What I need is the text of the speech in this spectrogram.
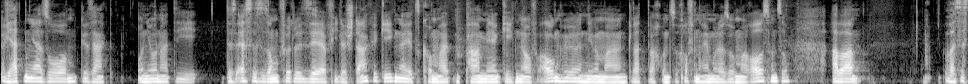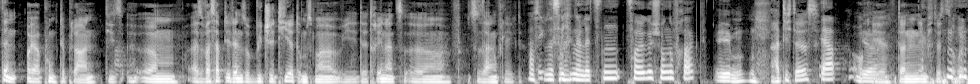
wir hatten ja so gesagt, Union hat die das erste Saisonviertel sehr viele starke Gegner. Jetzt kommen halt ein paar mehr Gegner auf Augenhöhe. Nehmen wir mal Gladbach und so Hoffenheim oder so mal raus und so. Aber was ist denn euer Punkteplan? Dies, ähm, also was habt ihr denn so budgetiert, um es mal, wie der Trainer zu, äh, zu sagen pflegt? Hast du das nicht in der letzten Folge schon gefragt? Eben. Hatte ich das? Ja. Okay, Ja. dann nehme ich das zurück.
